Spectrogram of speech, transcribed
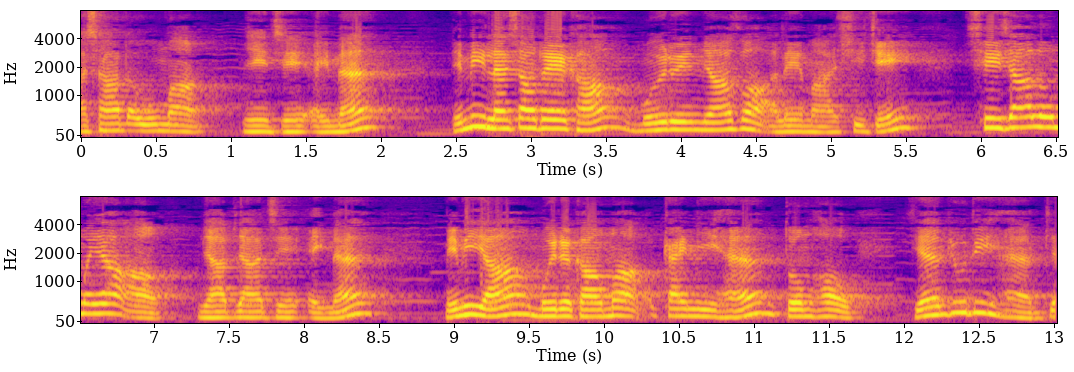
အရှားတအူးမှမြင်ခြင်းအိမ်မက် မိမိလမ်းလျှောက်တဲ့အခါမွေတွေများစွာအလဲမှာရှိခြင်းခြေချလို့မရအောင်များပြားခြင်းအိမ်မက်မိမိဟာမွေတကောင်မှအကိုင်ကြီးဟန်သို့မဟုတ်ရံပြူတိဟန်ပြ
